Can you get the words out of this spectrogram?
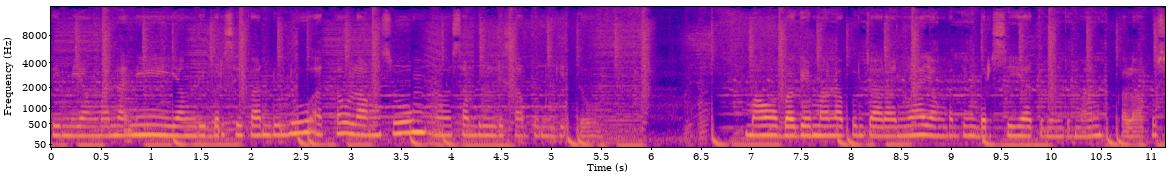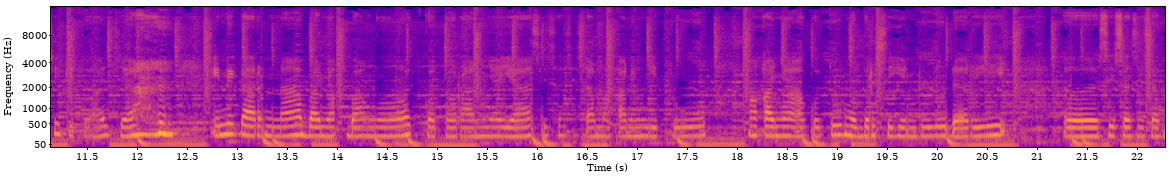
Tim yang mana nih yang dibersihkan dulu atau langsung uh, sambil disabun gitu mau bagaimanapun caranya yang penting bersih ya teman-teman. Kalau aku sih gitu aja. Ini karena banyak banget kotorannya ya sisa-sisa makanan gitu. Makanya aku tuh ngebersihin dulu dari eh, sisa-sisa uh,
